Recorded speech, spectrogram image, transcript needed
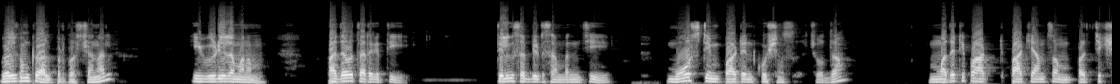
వెల్కమ్ టు అల్పర్పస్ ఛానల్ ఈ వీడియోలో మనం పదవ తరగతి తెలుగు సబ్జెక్టు సంబంధించి మోస్ట్ ఇంపార్టెంట్ క్వశ్చన్స్ చూద్దాం. మొదటి పాఠ్యాంశం ప్రత్యక్ష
